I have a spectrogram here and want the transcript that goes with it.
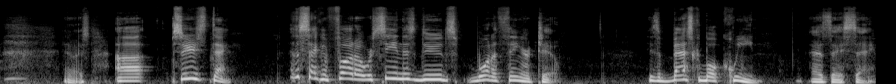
Anyways, uh, so here's the thing. In the second photo, we're seeing this dude's won a thing or two. He's a basketball queen, as they say,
